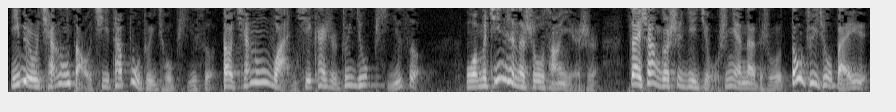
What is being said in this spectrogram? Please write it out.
你比如乾隆早期他不追求皮色，到乾隆晚期开始追求皮色。我们今天的收藏也是，在上个世纪九十年代的时候都追求白玉，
